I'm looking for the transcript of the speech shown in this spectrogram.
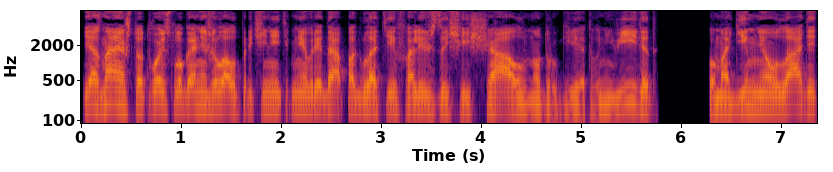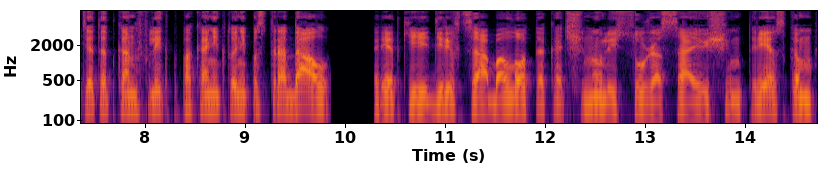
«Я знаю, что твой слуга не желал причинить мне вреда, поглотив, а лишь защищал, но другие этого не видят. Помоги мне уладить этот конфликт, пока никто не пострадал». Редкие деревца болота качнулись с ужасающим треском,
